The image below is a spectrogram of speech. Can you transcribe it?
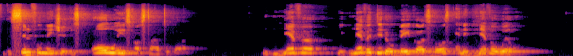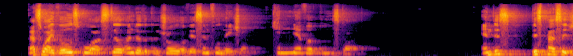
For the sinful nature is always hostile to God. It never, it never did obey God's laws, and it never will. That's why those who are still under the control of their sinful nature can never please God. And this, this passage,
